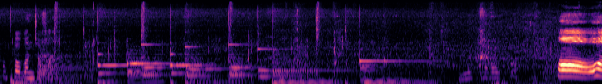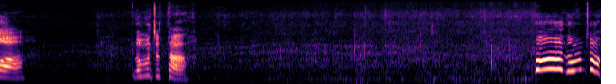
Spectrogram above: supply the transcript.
오빠 먼저 가 어, 우와. 너무 좋다. 아, 너무 좋아.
